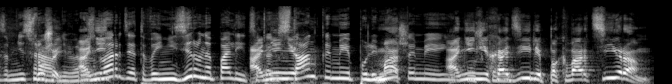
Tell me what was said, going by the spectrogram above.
спецназом не Слушай, сравнивай. они- Росгвардия это военизированная полиция. Они как не- с танками, Маш, пулеметами и они не пушками. ходили по квартирам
